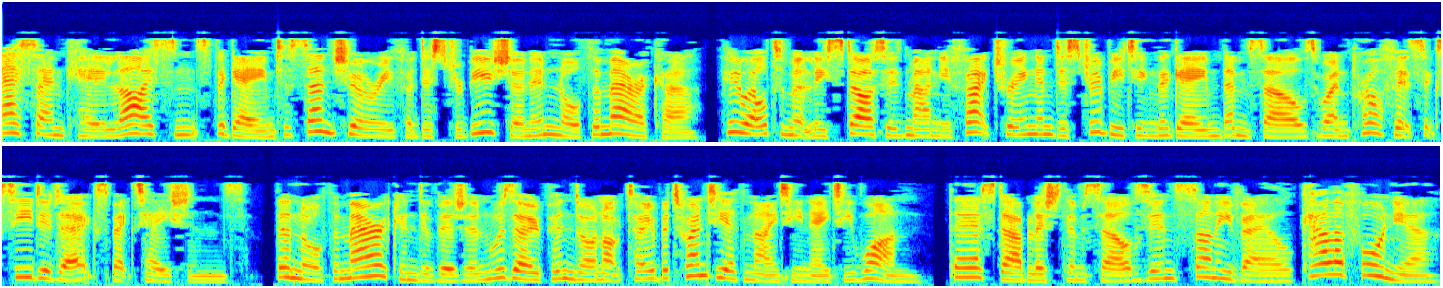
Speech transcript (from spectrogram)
SNK licensed the game to Century for distribution in North America, who ultimately started manufacturing and distributing the game themselves when profits exceeded expectations. The North American division was opened on October 20, 1981. They established themselves in Sunnyvale, California,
